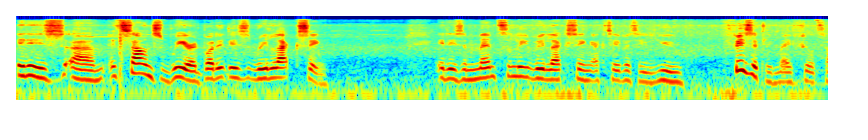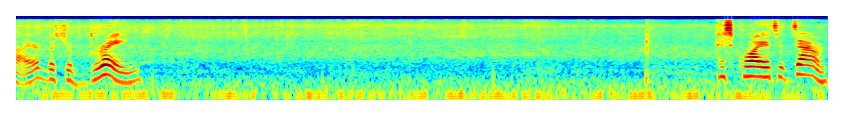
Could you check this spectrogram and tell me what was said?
it is um, it sounds weird but it is relaxing it is a mentally relaxing activity you physically may feel tired, but your brain has quieted down.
